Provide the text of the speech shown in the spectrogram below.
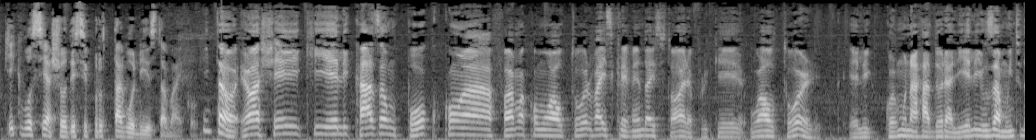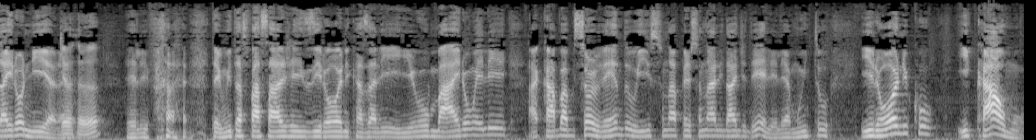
O que, que você achou desse protagonista, Michael? Então, eu achei que ele casa um pouco com a forma como o autor vai escrevendo a história, porque o autor, ele, como narrador ali, ele usa muito da ironia, né? Uhum. Ele tem muitas passagens irônicas ali e o Myron ele acaba absorvendo isso na personalidade dele. Ele é muito irônico e calmo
